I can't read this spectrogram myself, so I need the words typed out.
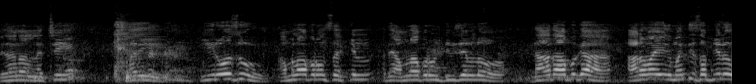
విధానాలు నచ్చి మరి ఈరోజు అమలాపురం సర్కిల్ అదే అమలాపురం డివిజన్లో దాదాపుగా అరవై ఐదు మంది సభ్యులు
